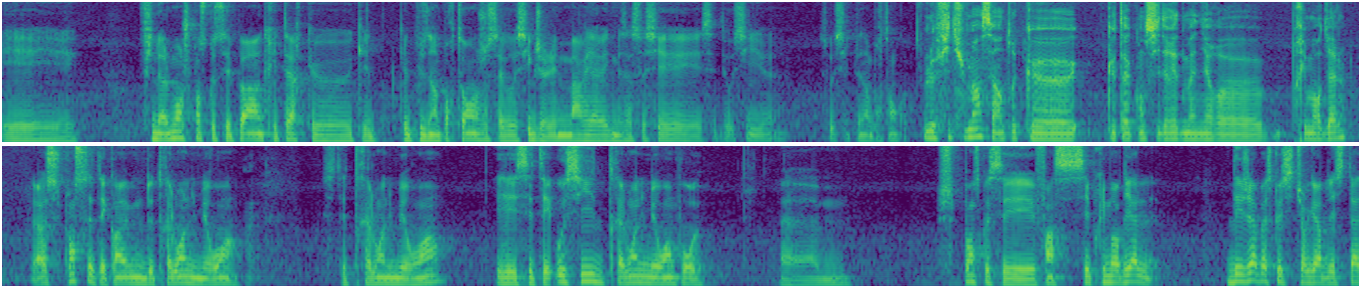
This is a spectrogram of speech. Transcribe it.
Et finalement, je pense que c'est pas un critère que, qui, est, le plus important. Je savais aussi que j'allais me marier avec mes associés et c'était aussi, euh, aussi le plus important. Quoi. Le fit humain, c'est un truc que, que tu as considéré de manière euh, primordiale? Ah, Je pense que c'était quand même de très loin le numéro un. C'était de très loin le numéro un. Et c'était aussi de très loin le numéro un pour eux. Je pense que c'est primordial. Déjà parce que si tu regardes les stats,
